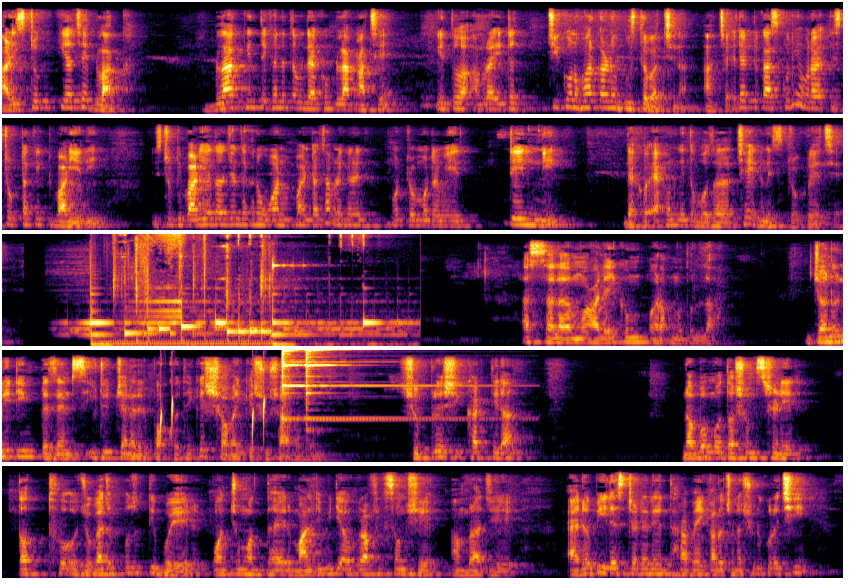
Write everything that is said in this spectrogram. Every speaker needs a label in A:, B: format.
A: আর স্ট্রোকে কী আছে? Black. Black কিন্তু এখানে তুমি দেখো ব্ল্যাক আছে, কিন্তু আমরা এটা চিকন হওয়ার কারণে বুঝতে পারছি না। আচ্ছা এটা একটু কাজ করি, আমরা স্ট্রোকটাকে একটু বাড়িয়ে দিই। স্ট্রোকটি বাড়িয়ে দেওয়ার জন্য এখানে ওয়ান পয়েন্ট আছে, আমরা এখানে মোটামুটি আমি টেন নিই। দেখো, এখন কিন্তু বোঝা যাচ্ছে এখানে স্ট্রোক রয়েছে। আসসালামু আলাইকুম ওরহমতুল্লাহ জননী টিম প্রেজেন্টস ইউটিউব চ্যানেলের পক্ষ থেকে সবাইকে সুস্বাগতম। সুপ্রিয় শিক্ষার্থীরা, নবম ও দশম শ্রেণির তথ্য ও যোগাযোগ প্রযুক্তি বইয়ের পঞ্চম অধ্যায়ের মাল্টিমিডিয়া ও গ্রাফিক্স অংশে আমরা যে অ্যাডোবি ইলাস্ট্রেটরের ধারাবাহিক আলোচনা শুরু করেছি,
